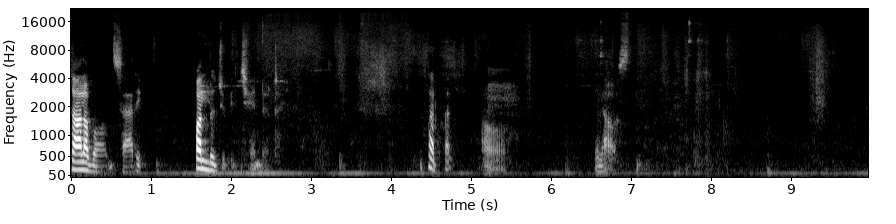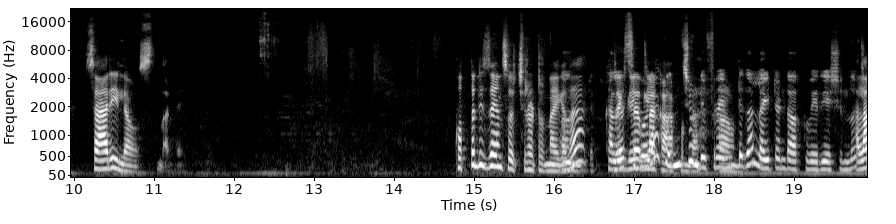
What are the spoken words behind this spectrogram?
చాలా బాగుంది శారీ. పళ్ళు చూపించేయండి అటు. పర్పల్ ఓ, ఇలా వస్తుంది. శారీ ఇలా వస్తుందండి. కొత్త డిజైన్స్ వచ్చినట్టున్నాయి కదా కలర్స్ Regular లా కొంచెం. డిఫరెంట్గా లైట్ అండ్ డార్క్ వేరియేషన్లో అలా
